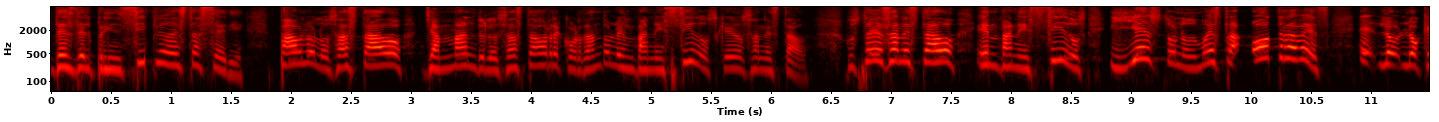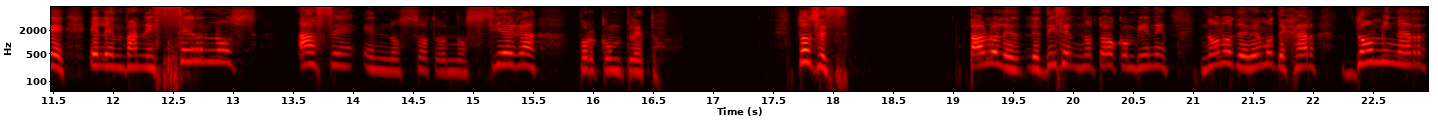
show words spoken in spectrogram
Desde el principio de esta serie, Pablo los ha estado llamando y los ha estado recordando lo envanecidos que ellos han estado. Ustedes han estado envanecidos y esto nos muestra otra vez eh, lo, que el envanecernos hace en nosotros, nos ciega por completo. Entonces, Pablo les, dice, no todo conviene, no nos debemos dejar dominar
